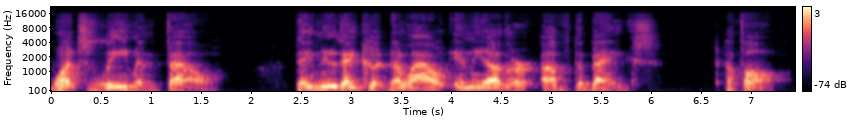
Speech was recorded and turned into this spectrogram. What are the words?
Once Lehman fell, they knew they couldn't allow any other of the banks to fall.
